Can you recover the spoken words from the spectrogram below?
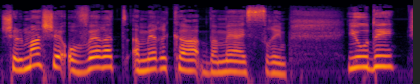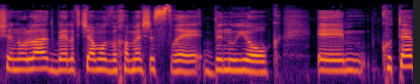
של מה שעוברת אמריקה במאה ה-20. יהודי שנולד ב-1915 בניו יורק, אה, כותב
